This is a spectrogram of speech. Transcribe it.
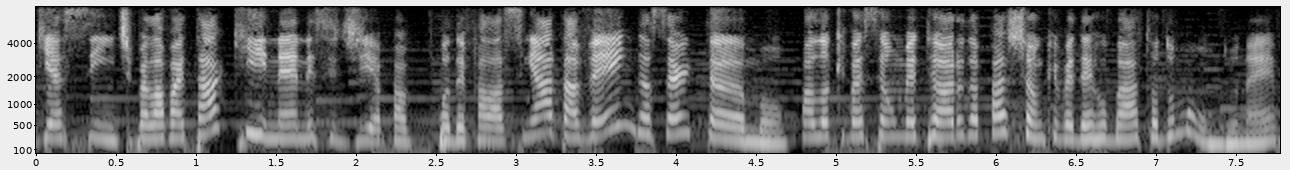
que assim, tipo, ela vai estar tá aqui, né, nesse dia para poder falar assim: "Ah, tá vendo? Acertamos". Falou que vai ser um meteoro da paixão que vai derrubar todo mundo, né?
